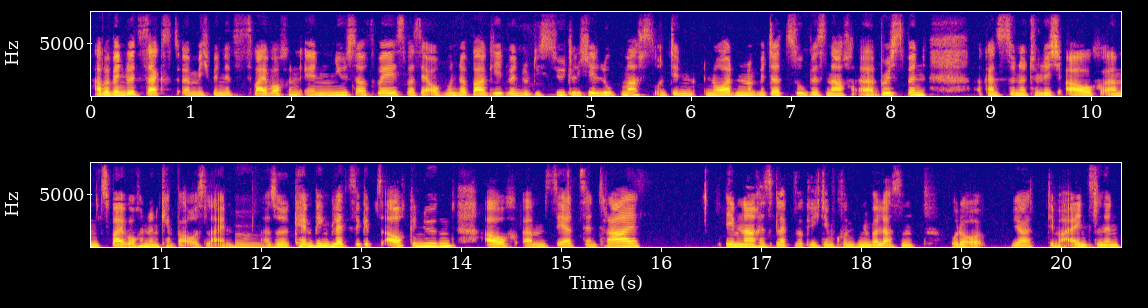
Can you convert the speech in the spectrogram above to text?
Aber wenn du jetzt sagst, ähm, ich bin jetzt zwei Wochen in New South Wales, was ja auch wunderbar geht, wenn du die südliche Loop machst und den Norden mit dazu bis nach äh, Brisbane, kannst du natürlich auch ähm, zwei Wochen einen Camper ausleihen. Mhm. Also Campingplätze gibt's auch genügend, auch ähm, sehr zentral. Demnach, es bleibt wirklich dem Kunden überlassen oder ja, dem Einzelnen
